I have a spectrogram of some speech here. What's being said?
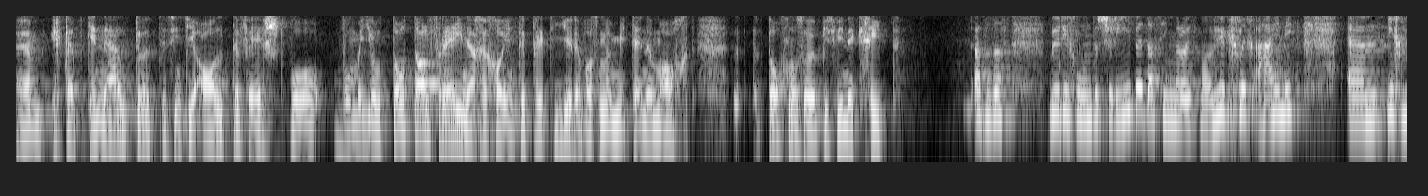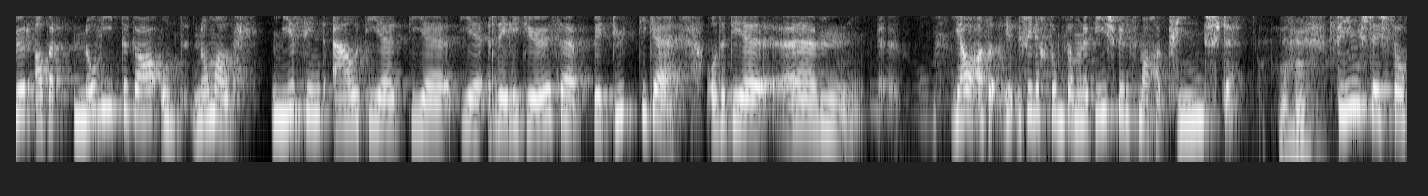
Ähm, ich glaube, genau dort sind die alten Feste, wo, wo man ja total frei nachher kann interpretieren was man mit denen macht, doch noch so etwas wie ein Kit. Also das würde ich unterschreiben, da sind wir uns mal wirklich einig. Ähm, ich würde aber noch weitergehen und nochmal, mir sind auch die, die, die religiösen Bedeutungen oder die, ähm, ja, also vielleicht um so ein Beispiel zu machen, Pfingsten. Mhm. Pfingsten ist so,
